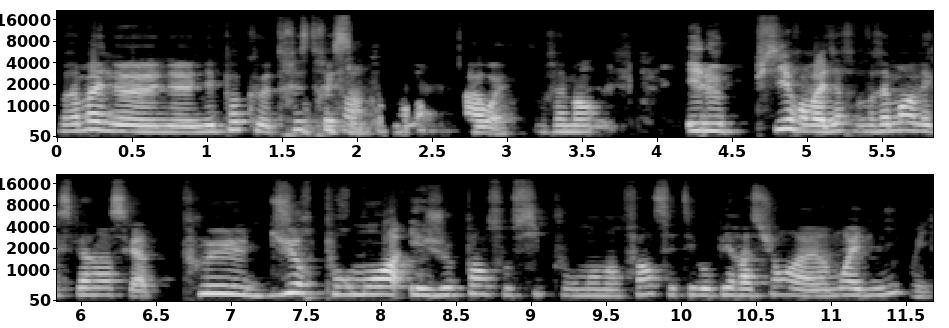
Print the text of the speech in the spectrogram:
vraiment une, une, époque très stressante pour moi. Ah ouais vraiment. Et le pire on va dire vraiment l'expérience la plus dure pour moi et je pense aussi pour mon enfant c'était l'opération à un mois et demi. Oui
